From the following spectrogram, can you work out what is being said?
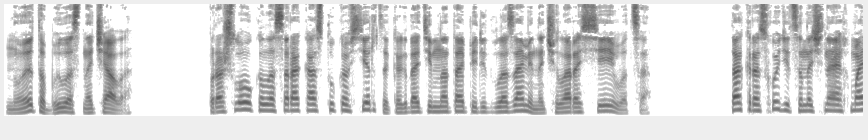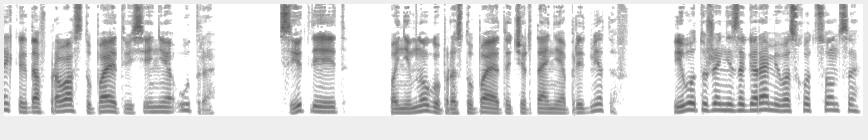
Но это было сначала. Прошло около сорока стуков в сердце, когда темнота перед глазами начала рассеиваться. Так расходится ночная хмарь, когда в права вступает весеннее утро. Светлеет, понемногу проступают очертания предметов, и вот уже не за горами восход солнца,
